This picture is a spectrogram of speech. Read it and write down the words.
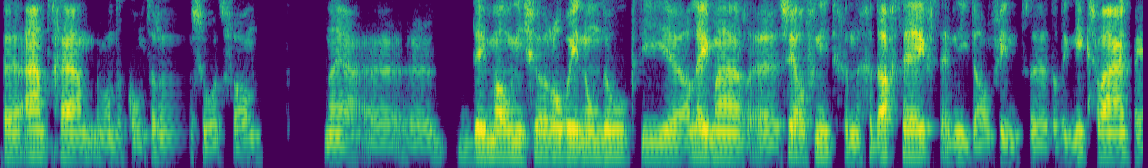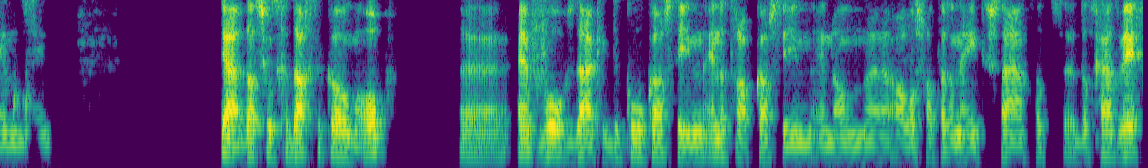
aan te gaan. Want dan komt er een soort van nou ja, demonische Robin om de hoek die alleen maar uh, zelfvernietigende gedachten heeft en die dan vindt dat ik niks waard ben. En, ja, dat soort gedachten komen op. Uh, en vervolgens duik ik de koelkast in en de trapkast in. En dan uh, alles wat er aan eten staat, dat, uh, dat gaat weg.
